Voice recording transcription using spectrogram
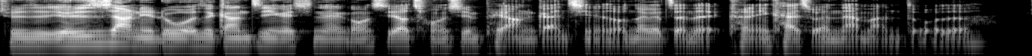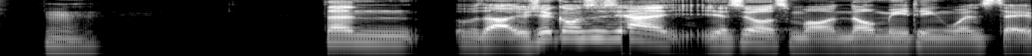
就是尤其是像你如果是刚进一个新的公司，要重新培养感情的时候，那个真的可能一开始会难蛮多的。嗯。但我不知道，有些公司现在也是有什么 no meeting Wednesday,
